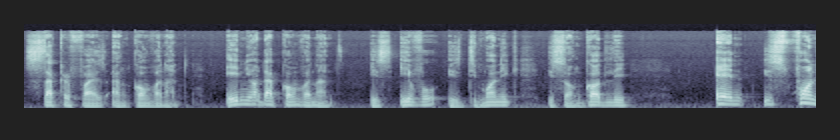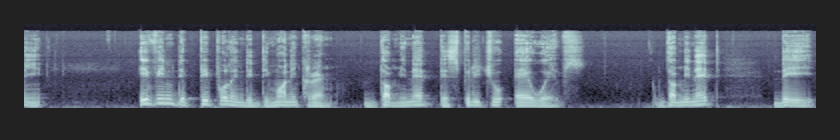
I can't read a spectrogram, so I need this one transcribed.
sacrifice, and covenant. Any other covenant is evil, is demonic, is ungodly. And it's funny, even the people in the demonic realm dominate the spiritual airwaves, dominate the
